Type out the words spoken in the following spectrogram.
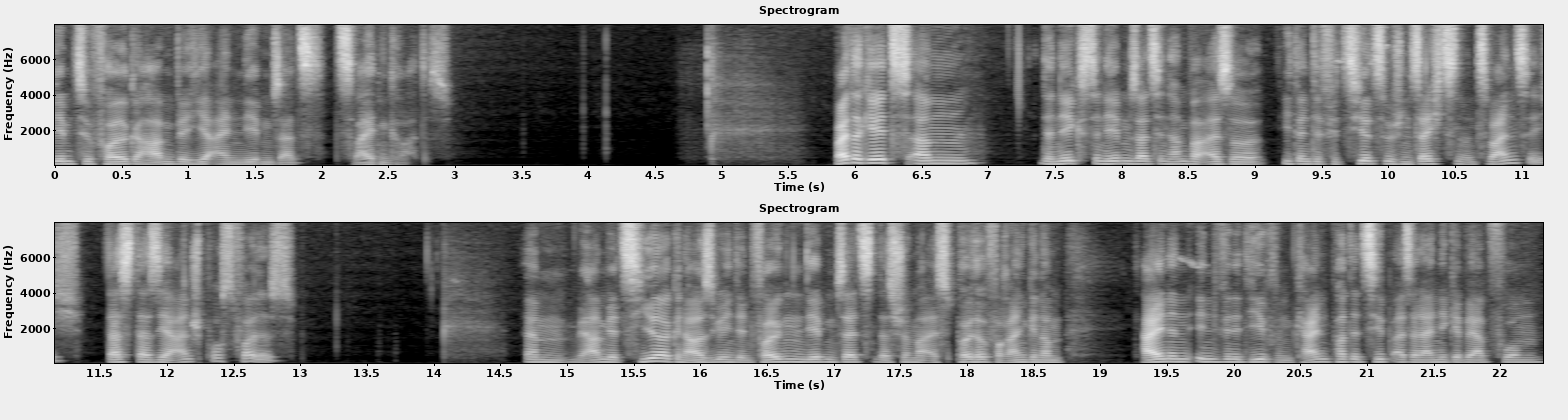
Demzufolge haben wir hier einen Nebensatz zweiten Grades. Weiter geht's. Ähm, der nächste Nebensatz, den haben wir also identifiziert zwischen 16 und 20, das da sehr anspruchsvoll ist. Ähm, wir haben jetzt hier, genauso wie in den folgenden Nebensätzen, das schon mal als Spoiler vorangenommen, keinen Infinitiv und kein Partizip als alleinige Verbform.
